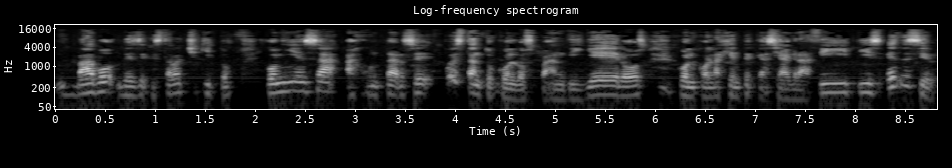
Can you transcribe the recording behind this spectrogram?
Babo, desde que estaba chiquito, comienza a juntarse, pues, tanto con los pandilleros, con, con la gente que hacía grafitis, es decir,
